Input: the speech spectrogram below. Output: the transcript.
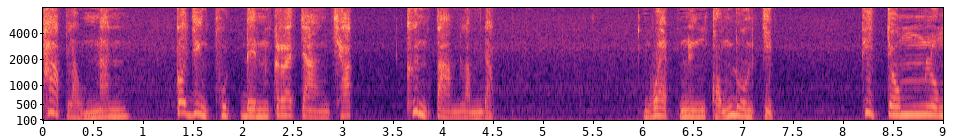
ภาพเหล่านั้น ก็ยิ่งผุดเด่นกระจ่างชัดขึ้นตามลำดับ แวบหนึ่งของดวงจิต ที่จมลง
